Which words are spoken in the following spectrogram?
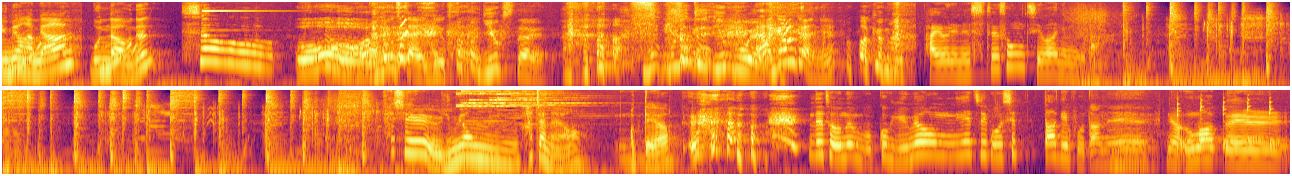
유명하면 못 나오는 쇼! 오. 뉴욕 스타일, 뉴욕 스타일. 뉴욕 스타일. 뭐, 무슨 뜻? 이거 뭐예요? 박영규 아니에요? 박경규. 바이올리니스트 송지원입니다. 사실 유명하잖아요. 어때요? 근데 저는 뭐 꼭 유명해지고 싶다기보다는 네. 그냥 음악을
